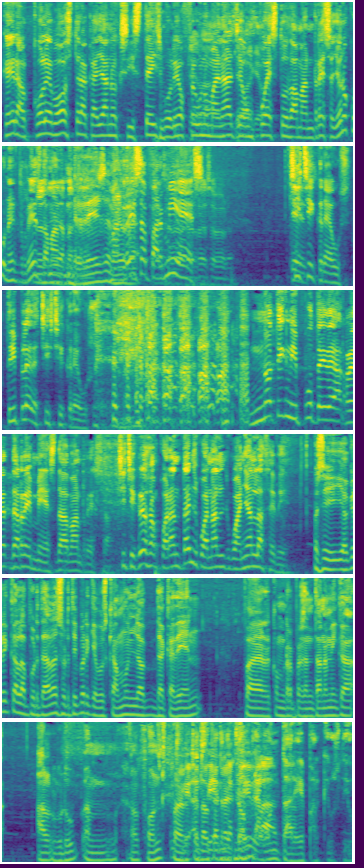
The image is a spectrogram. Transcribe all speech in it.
que era el col·le vostre que ja no existeix, voleu fer un homenatge a un puesto de Manresa. Jo no conec res No de Manresa. Manresa. Manresa per mi és. Chichi Creus, triple de Chichi Creus. no tinc ni puta idea de res més de Manresa. Chichi Creus amb 40 anys guanyant, guanyant la CB. O sigui, jo crec que la portada va sortir perquè buscàvem un lloc decadent per com representar una mica el grup, en, en el fons, per tot el que tractem. No preguntaré per què us diu,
